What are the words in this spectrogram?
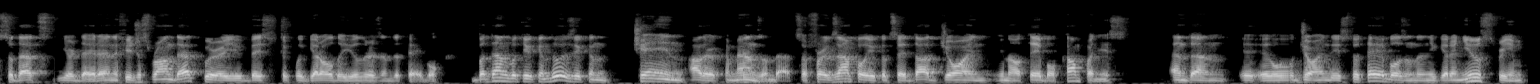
So that's your data. And if you just run that query, you basically get all the users in the table. But then what you can do is you can chain other commands on that. So for example, you could say dot join, you know, table companies, and then it, will join these two tables, and then you get a new stream,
